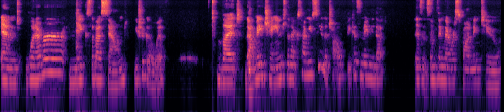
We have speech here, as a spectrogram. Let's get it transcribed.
and whatever makes the best sound, you should go with. But that may change the next time you see the child because maybe that isn't something they're responding to.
